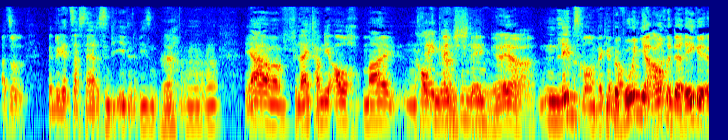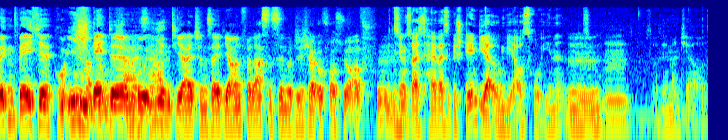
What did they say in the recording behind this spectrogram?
Also, wenn du jetzt sagst, ja, das sind die edlen Riesen. Ja. Ja, aber vielleicht haben die auch mal einen Haufen anstecken, Menschen ja, ja. einen Lebensraum Die weggenommen. bewohnen ja auch in der Regel irgendwelche Ruinen und Städte und, Scheiß, Ruinen, die halt schon seit Jahren verlassen sind, wo du dich halt auch fragst, ja, hm. Beziehungsweise teilweise bestehen die ja irgendwie aus Ruinen. Mhm. Mhm. So sehen manche aus.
